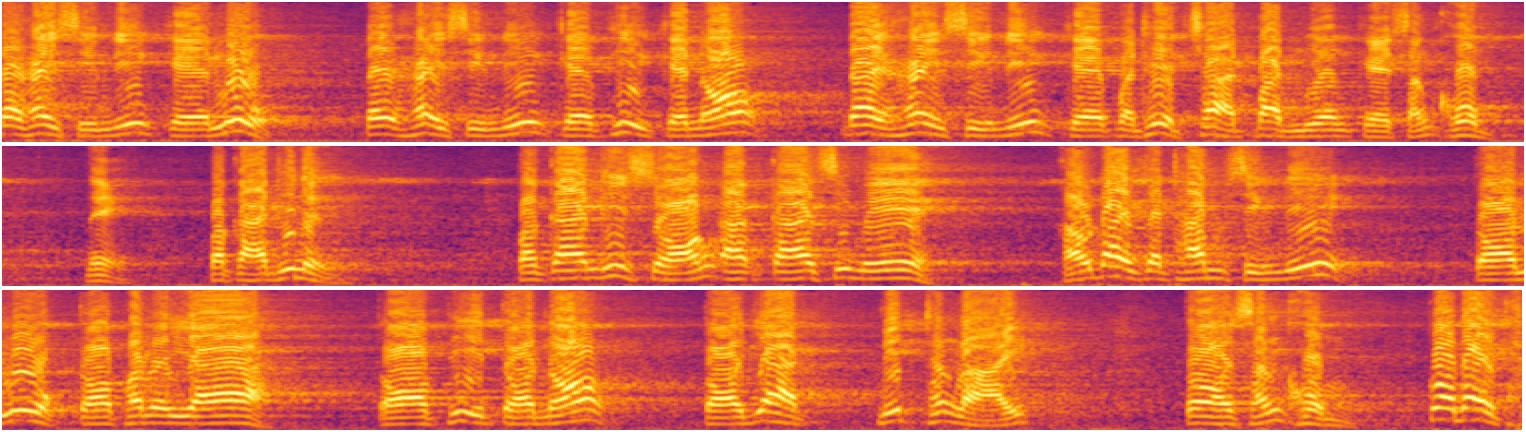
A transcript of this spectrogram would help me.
ได้ให้สิ่งนี้แก่ลูก ได้ให้สิ่งนี้แก่พี่แก่น้อง ได้ให้สิ่งนี้แก่ประเทศชาติบ้านเมืองแก่สังคมนี่ประการที่หนึ่งประการที่สองอากาศิเม เขาได้กระทำสิ่งนี้ ต่อลูกต่อภรรยา ต่อพี่ต่อน้อง ต่อญาติมิตรทั้งหลาย ต่อสังคม ก็ได้ท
